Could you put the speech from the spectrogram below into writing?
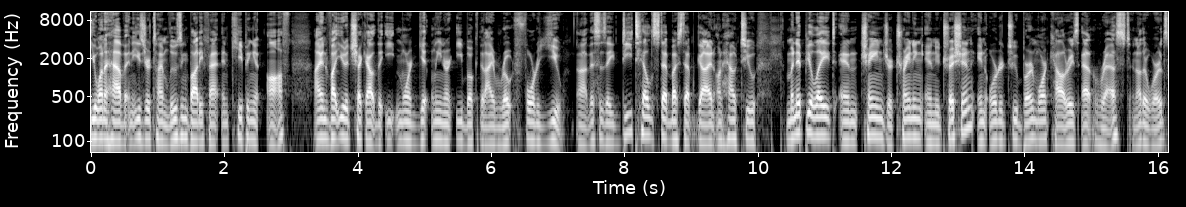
you want to have an easier time losing body fat and keeping it off, I invite you to check out the Eat More, Get Leaner ebook that I wrote for you. Uh, this is a detailed step by step guide on how to manipulate and change your training and nutrition in order to burn more calories at rest. In other words,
